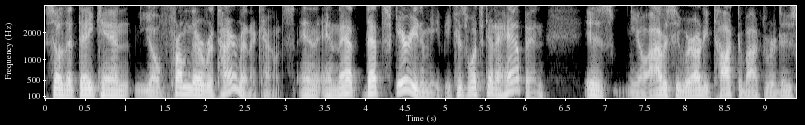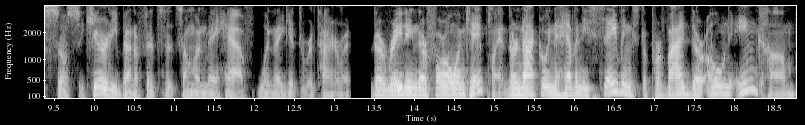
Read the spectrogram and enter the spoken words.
so that they can, you know, from their retirement accounts. And and that that's scary to me because what's going to happen is, you know, obviously we already talked about the reduced social security benefits that someone may have when they get to retirement. They're rating their 401k plan. They're not going to have any savings to provide their own income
